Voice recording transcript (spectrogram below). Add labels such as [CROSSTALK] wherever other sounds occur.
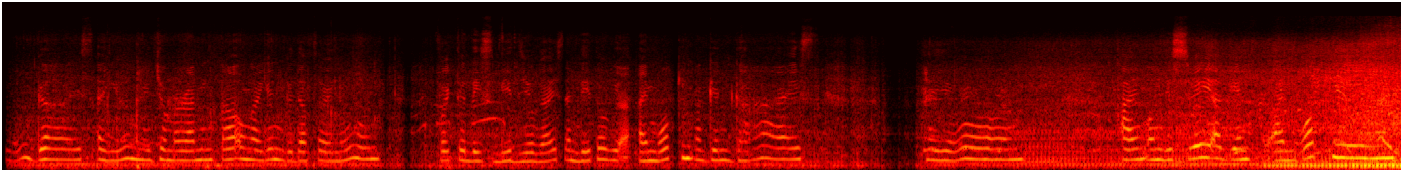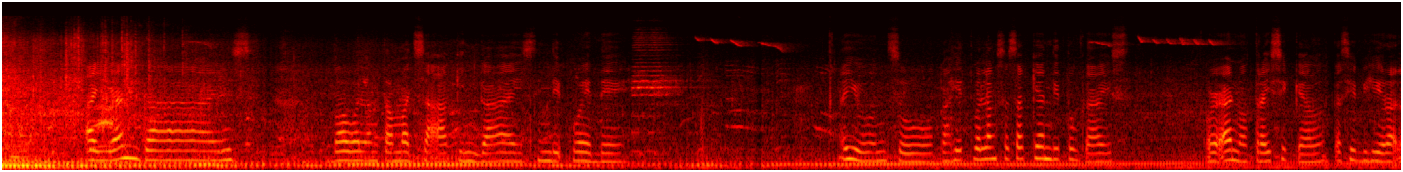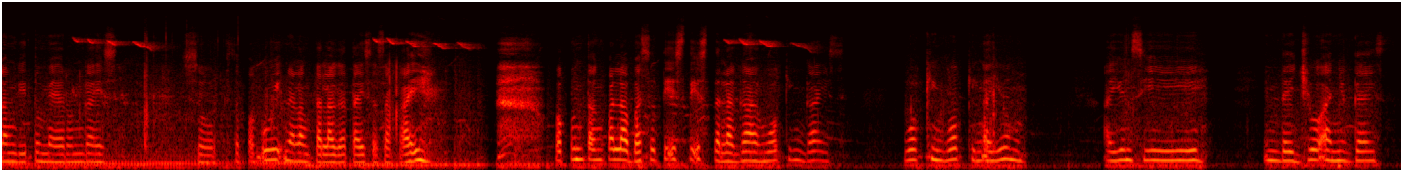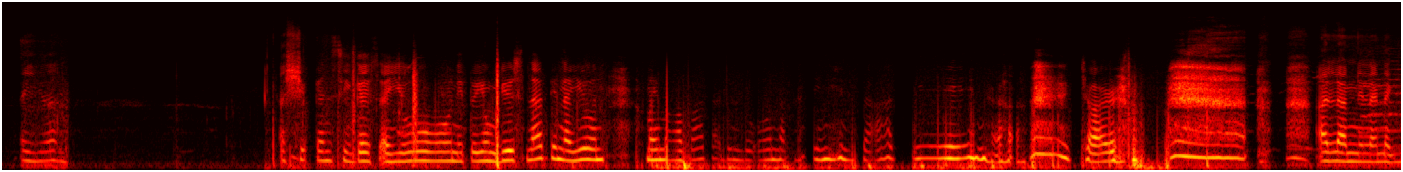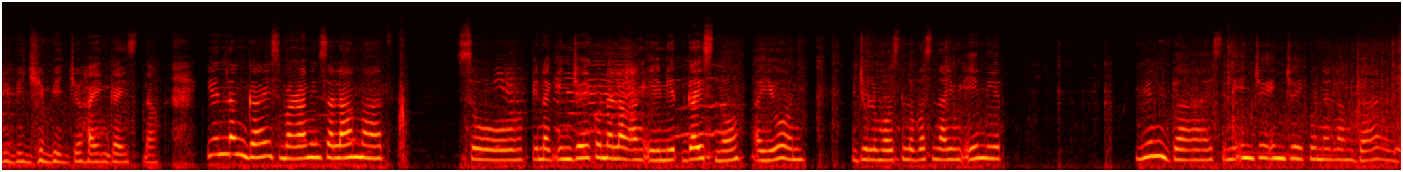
Hello guys, ayun, medyo maraming tao ngayon. Good afternoon. For today's video guys, we are- I'm walking again guys. Ayun. I'm on this way again. I'm walking. Ayan guys. Bawal ang tamad sa akin guys. Hindi pwede. Ayun, so kahit walang sasakyan dito guys, or ano, tricycle, kasi bihira lang dito meron guys. So, sa pag-uwi na lang talaga tayo sasakay. [LAUGHS] Papuntang palabas, so tiis-tiis talaga. Walking guys. Walking, walking. Ayun. Ayun si Indayjoan nyo guys. Ayun. As you can see guys, ayun. Ito yung views natin. Ayun. May mga bata din doon nakatingin sa atin. [LAUGHS] Char. Alam nila nagbibidyo-video. Hi guys daw. Yun lang guys. Maraming salamat. So, pinag-enjoy ko na lang ang init guys, no? Ayun. Medyo lumabas-labas na yung init. Yun guys. Ini-enjoy-enjoy ko na lang guys.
